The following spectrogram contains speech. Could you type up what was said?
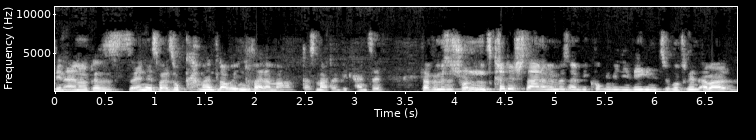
den Eindruck, dass es zu Ende ist, weil so kann man, glaube ich, nicht weitermachen. Das macht irgendwie keinen Sinn. Glaube, wir müssen schon uns kritisch sein und wir müssen irgendwie gucken, wie die Wege in die Zukunft sind, aber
